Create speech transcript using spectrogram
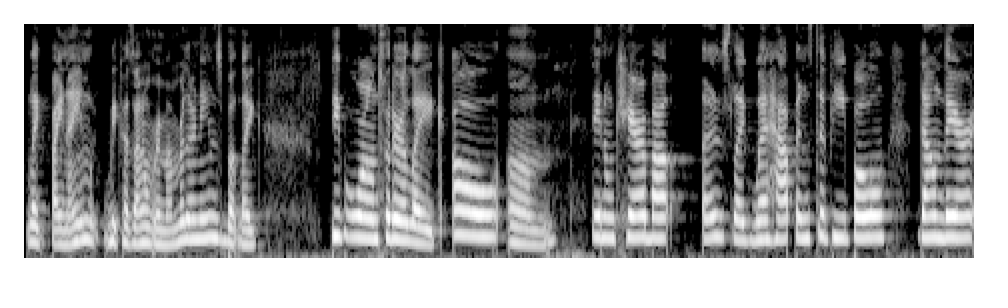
like by name because I don't remember their names, but like people were on Twitter like, oh, um, they don't care about us, like what happens to people down there.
